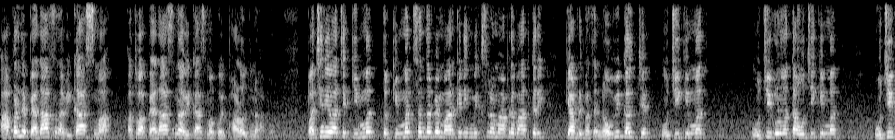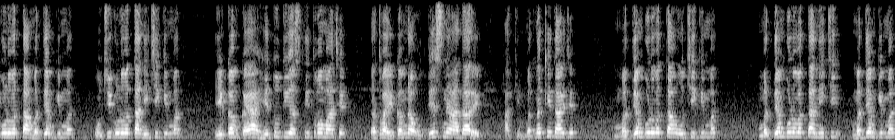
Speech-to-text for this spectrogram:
આપણને પેદાશના વિકાસમાં અથવા પેદાશના વિકાસમાં કોઈ ફાળો જ ના આપ્યો. પછીની વાત છે કિંમત, તો કિંમત સંદર્ભે માર્કેટિંગ મિશ્રમાં આપણે વાત કરી. કે આપણી પાસે નવ વિકલ્પ છે? ઊંચી કિંમત, ઊંચી ગુણવત્તા, ઊંચી કિંમત, ઊંચી ગુણવત્તા, મધ્યમ કિંમત, ઊંચી ગુણવત્તા, નીચી કિંમત. એકમ કયા હેતુથી અસ્તિત્વમાં છે? અથવા એકમના ઉદ્દેશને આધારે આ કિંમત નક્કી થાય છે? મધ્યમ ગુણવત્તા, ઊંચી કિંમત, મધ્યમ ગુણવત્તા, નીચી, મધ્યમ કિંમત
